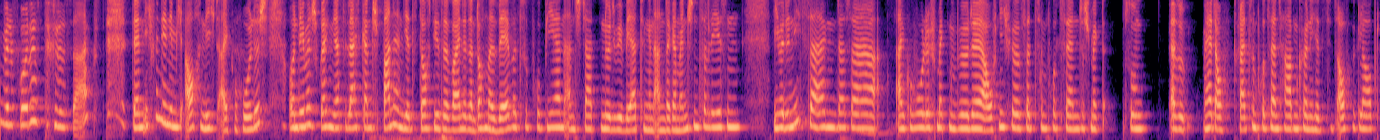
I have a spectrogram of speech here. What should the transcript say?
ich, bin froh, dass du das sagst, denn ich finde ihn nämlich auch nicht alkoholisch und dementsprechend ja vielleicht ganz spannend, jetzt doch diese Weine dann doch mal selber zu probieren, anstatt nur die Bewertungen anderer Menschen zu lesen. Ich würde nicht sagen, dass er alkoholisch schmecken würde, auch nicht für 14 Prozent. Das schmeckt so also hätte auch 13 Prozent haben können, ich hätte es jetzt auch geglaubt.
